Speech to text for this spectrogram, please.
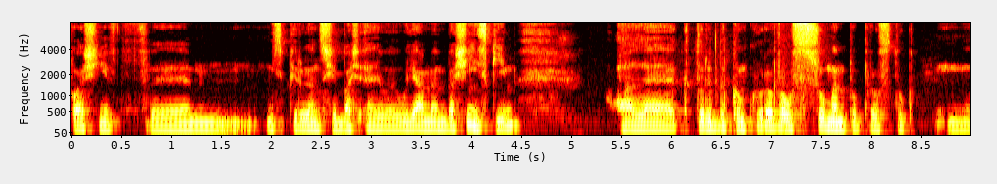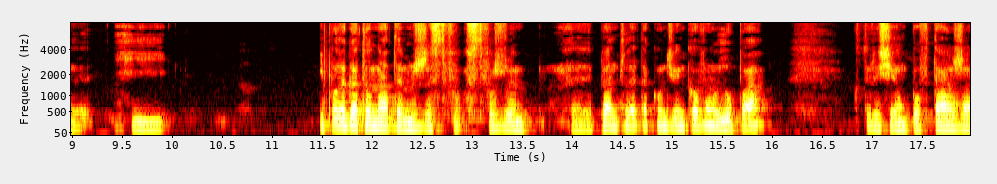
właśnie w, inspirując się e, Williamem Basińskim, ale który by konkurował z szumem po prostu. I, i polega to na tym, że stworzyłem e, pętlę taką dźwiękową, lupa, który się powtarza,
